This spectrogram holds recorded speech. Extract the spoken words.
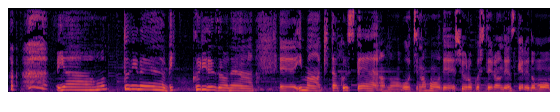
いやー、本当にね、びっくりですよね。えー、今、帰宅して、あの、お家の方で収録してるんですけれども、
